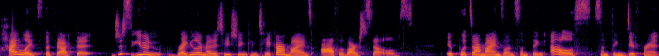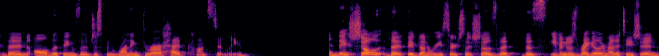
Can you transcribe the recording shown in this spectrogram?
highlights the fact that just even regular meditation can take our minds off of ourselves. It puts our minds on something else, something different than all the things that have just been running through our head constantly. And they show that they've done research that shows that this, even just regular meditation,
